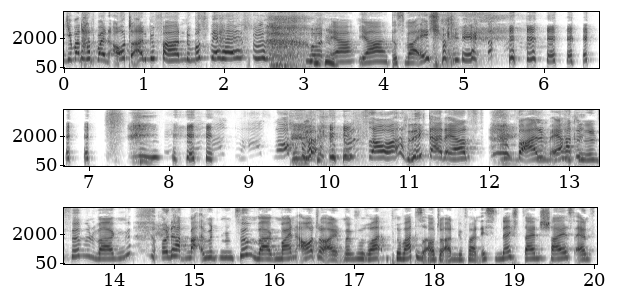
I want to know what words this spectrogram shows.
Jemand hat mein Auto angefahren, du musst mir helfen. Und er, ja, das war ich. Noch sauer, nicht dein Ernst. Vor allem, er hatte einen Firmenwagen und hat mit einem Firmenwagen mein Auto, ein- mein Priva- privates Auto angefahren. Ich so, nicht sein Scheiß ernst.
